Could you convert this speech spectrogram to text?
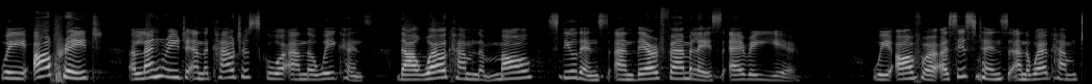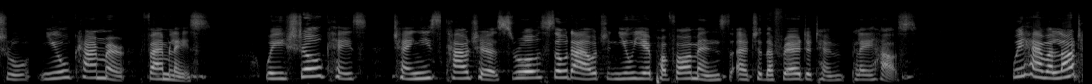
We operate a language and culture school on the weekends that welcome more students and their families every year. We offer assistance and welcome to newcomer families. We showcase Chinese culture through sold-out New Year performance at the Fredericton Playhouse. We have a lot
